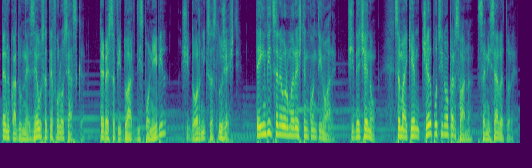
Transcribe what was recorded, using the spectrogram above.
pentru ca Dumnezeu să te folosească. Trebuie să fii doar disponibil și dornic să slujești. Te invit să ne urmărești în continuare și, de ce nu, să mai chem cel puțin o persoană să ni se alăture.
